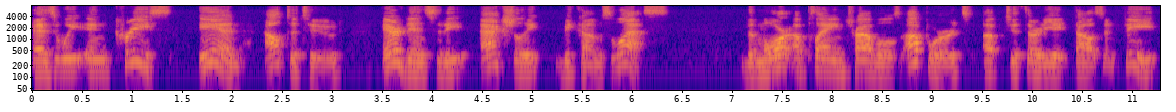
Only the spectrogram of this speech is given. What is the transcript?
As we increase in altitude, air density actually becomes less. The more a plane travels upwards, up to 38,000 feet,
